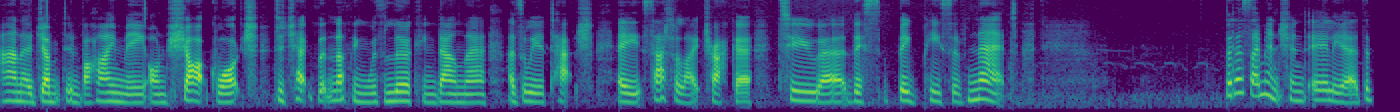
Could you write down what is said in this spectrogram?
Anna jumped in behind me on Shark Watch to check that nothing was lurking down there as we attach a satellite tracker to uh, this big piece of net. But as I mentioned earlier, the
